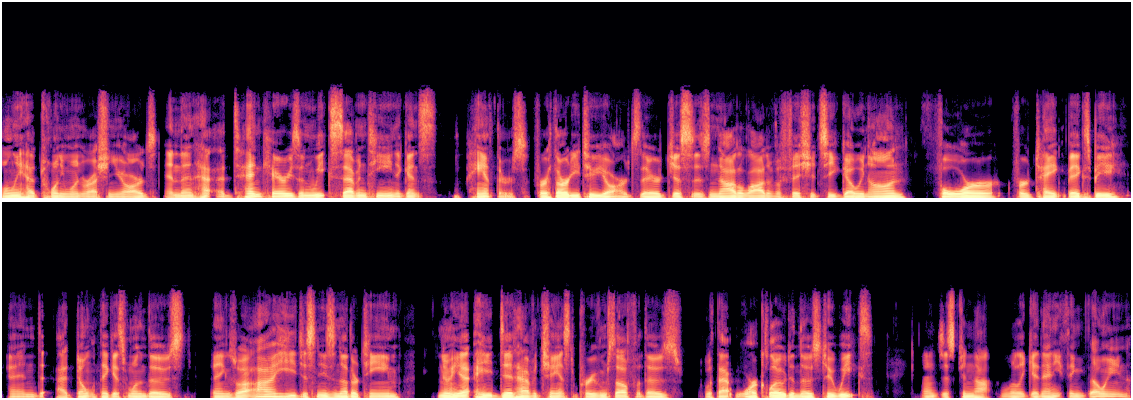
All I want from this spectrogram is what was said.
only had twenty one rushing yards, and then had ten carries in week seventeen against the Panthers for 32 yards. There just is not a lot of efficiency going on for for Tank Bigsby, and I don't think it's one of those things. Well, ah, he just needs another team. You know, he he did have a chance to prove himself with those with that workload in those two weeks, and just cannot really get anything going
